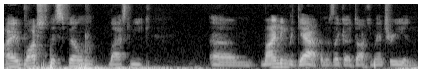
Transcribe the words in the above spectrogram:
I watched this film last week, um, "Minding the Gap," and it was like a documentary, and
